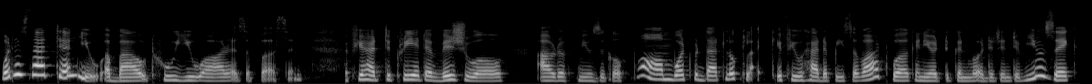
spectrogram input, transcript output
What does that tell you about who you are as a person? If you had to create a visual out of musical form, what would that look like? If you had a piece of artwork and you had to convert it into music,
